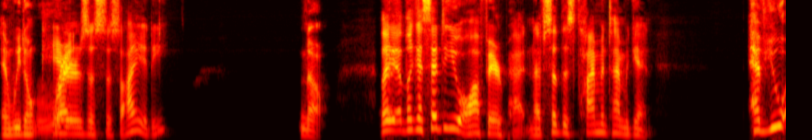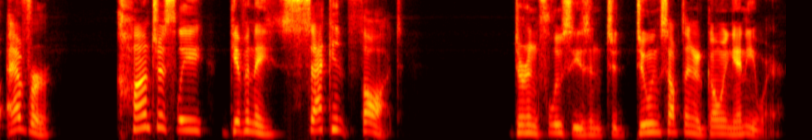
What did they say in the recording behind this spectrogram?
And we don't care Right. as a society. No. Like, like I said to you off air, Pat, and I've said this time and time again. Have you ever consciously given a second thought during flu season to doing something or going anywhere?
